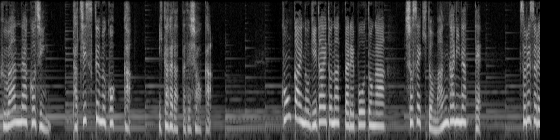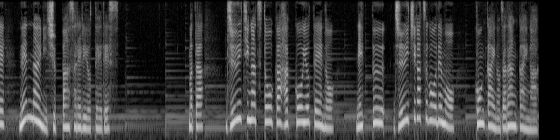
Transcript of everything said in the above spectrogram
不安な個人立ちすくむ国家いかがだったでしょうか。今回の議題となったレポートが書籍と漫画になってそれぞれ年内に出版される予定です。また11月10日発行予定の熱風11月号でも今回の座談会が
